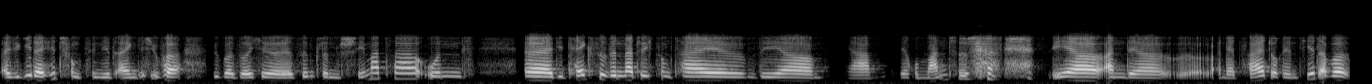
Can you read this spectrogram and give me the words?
also jeder Hit funktioniert eigentlich über, über solche simplen Schemata und Äh, die Texte sind natürlich zum Teil sehr, ja, sehr romantisch, sehr an der, an der Zeit orientiert, aber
